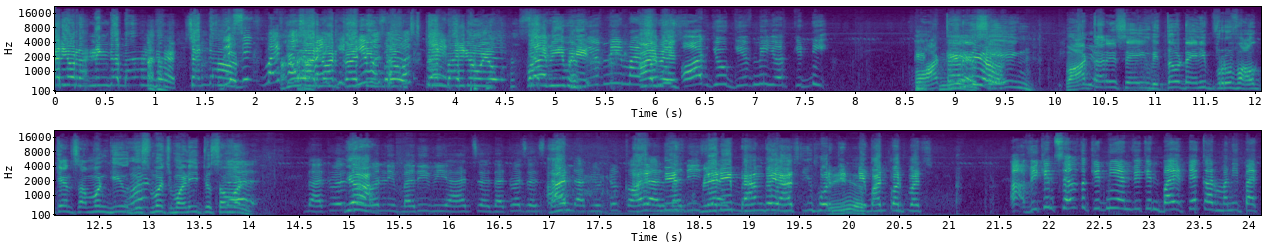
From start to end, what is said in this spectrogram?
are you running the bank? Sit down. This is my you are not cutting, bro. Then why do you? Why me? Give me my money or you give me your kidney. What are you saying? What are you saying? Without any proof, how can someone give what? this much money to someone? Sir, that was yeah. the only money we had, sir. That was a stand and, that you took all and this money. Bloody bank guy asking for kidney. Uh, what purpose? Ah, we can sell the kidney and we can buy take our money back.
